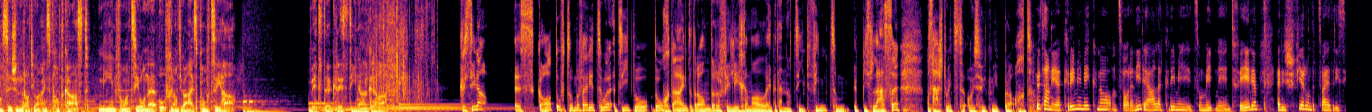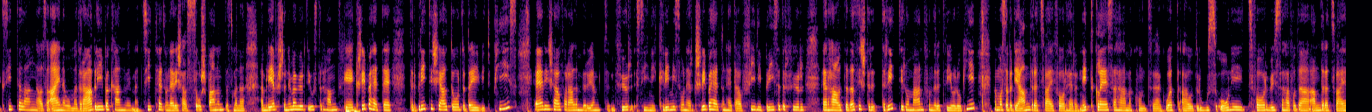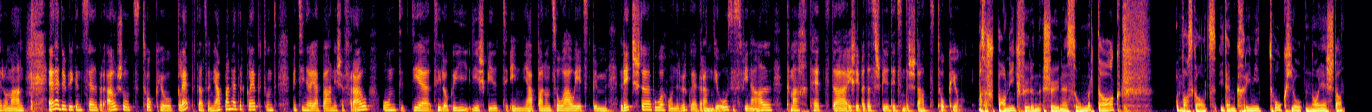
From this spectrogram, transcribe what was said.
Das ist ein Radio 1 Podcast. Mehr Informationen auf radio1.ch. Mit der Christina Graf. Christina, es geht auf die Sommerferien zu, eine Zeit, wo doch der ein oder andere vielleicht einmal eben dann noch Zeit findet, um etwas zu lesen. Was hast du jetzt uns heute mitgebracht? Heute habe ich einen Krimi mitgenommen, und zwar einen idealen Krimi zum Mitnehmen in die Ferien. Er ist 432 Seiten lang, also einer, wo man dranbleiben kann, wenn man Zeit hat. Und er ist auch so spannend, dass man ihn am liebsten nicht mehr würde aus der Hand geben würde. Geschrieben hat der, der britische Autor der David Peace. Er ist auch vor allem berühmt für seine Krimis, die er geschrieben hat und hat auch viele Preise dafür erhalten. Das ist der dritte Roman von einer Trilogie. Man muss aber die anderen zwei vorher nicht gelesen haben. Man kommt äh, gut auch daraus, ohne das Vorwissen haben von den anderen zwei Romanen. Er hat übrigens selber auch schon in Tokio gelebt, also in Japan hat er gelebt und mit seiner japanischen Frau und die Trilogie, die spielt in Japan und so auch jetzt beim letzten Buch, wo er wirklich ein grandioses Final gemacht gemacht hat, da ist eben, das spielt jetzt in der Stadt Tokio. Also Spannung für einen schönen Sommertag. Um was geht es in dem Krimi Tokio Neue Stadt?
